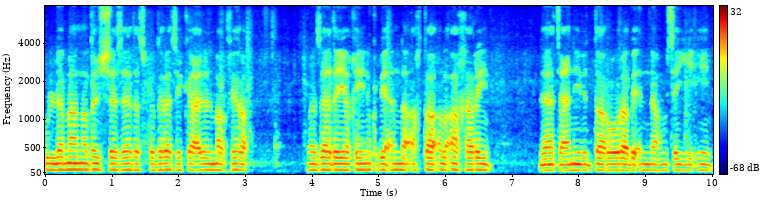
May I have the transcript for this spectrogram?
كلما نضجت زادت قدرتك على المغفرة وزاد يقينك بأن أخطاء الآخرين لا تعني بالضرورة بأنهم سيئين.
